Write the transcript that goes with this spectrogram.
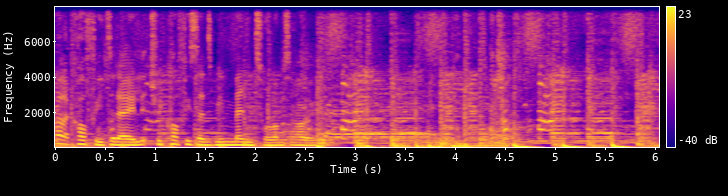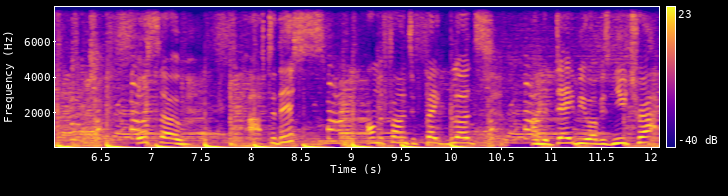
Had a coffee today. Literally, coffee sends me mental. I'm sorry. Also, after this, on the phone to Fake Bloods and the debut of his new track.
